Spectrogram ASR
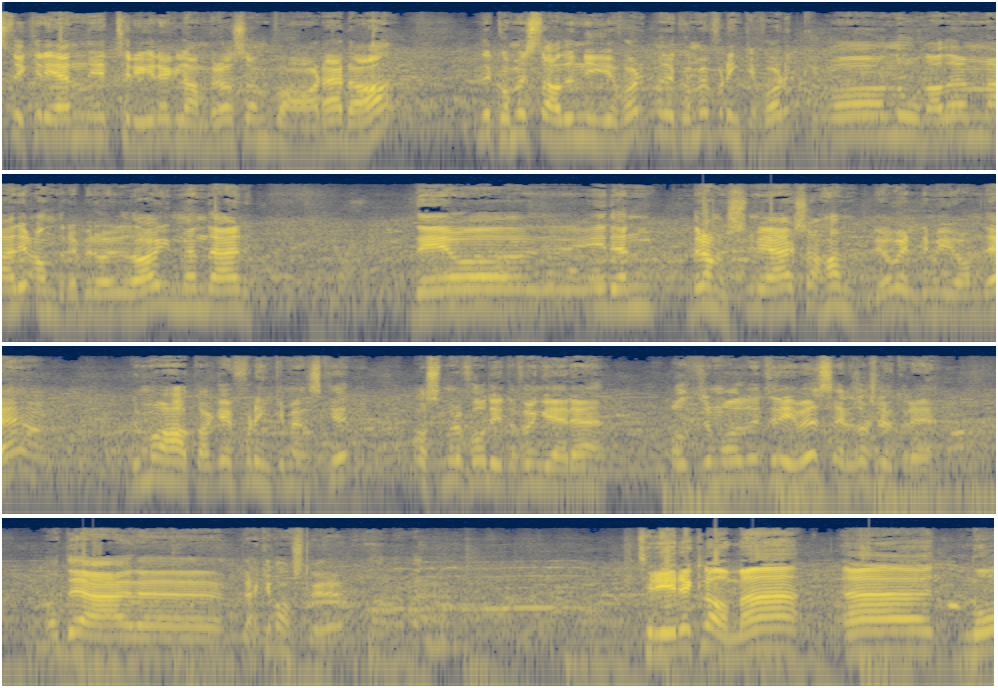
stykker igjen i Try reklamerå som var der da. Det kommer stadig nye folk, men det kommer flinke folk. Og noen av dem er i andre byråer i dag. Men det er det å I den bransjen vi er, så handler det jo veldig mye om det. Du må ha tak i flinke mennesker, og så må du få de til å fungere. Og så må de trives, ellers så slutter de. Og det er, det er ikke vanskeligere. Try reklame. Eh, nå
